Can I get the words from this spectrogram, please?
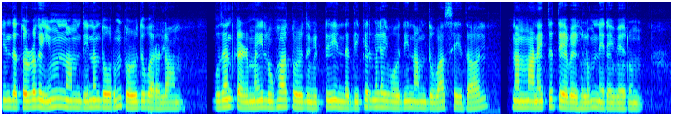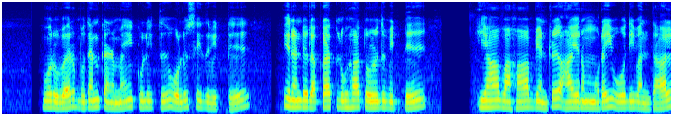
இந்த தொழுகையும் நாம் தினந்தோறும் தொழுது வரலாம். புதன்கிழமை லுஹா தொழுதுவிட்டு இந்த திக்கர்களை ஓதி நாம் துவா செய்தால் நம் அனைத்து தேவைகளும் நிறைவேறும். ஒருவர் புதன்கிழமை குளித்து ஒழு செய்துவிட்டு இரண்டு ரக்காத் லுஹா தொழுதுவிட்டு யா வஹாப் என்று ஆயிரம் முறை ஓதி வந்தால்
